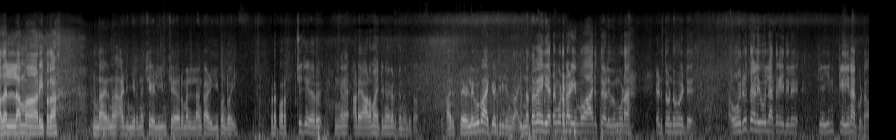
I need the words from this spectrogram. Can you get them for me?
അതെല്ലാം മാറി ഇപ്പോൾ ഉണ്ടായിരുന്ന അടിഞ്ഞിരുന്ന ചെളിയും ചേറും എല്ലാം കഴുകി കൊണ്ടുപോയി. ഇവിടെ കുറച്ച് ചേറ് ഇങ്ങനെ അടയാളമായിട്ട് ഇങ്ങനെ കിടക്കുന്നുണ്ട് കേട്ടോ ആ ഒരു തെളിവ് ബാക്കി വെച്ചിരിക്കുന്നതാണ് ഇന്നത്തെ വേലിയേറ്റം കൂടെ കഴിയുമ്പോൾ ആ ഒരു തെളിവും കൂടെ എടുത്തുകൊണ്ട് പോയിട്ട് ഒരു തെളിവും ഇല്ലാത്ത രീതിയിൽ ക്ലീൻ ക്ലീൻ ആക്കും കേട്ടോ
